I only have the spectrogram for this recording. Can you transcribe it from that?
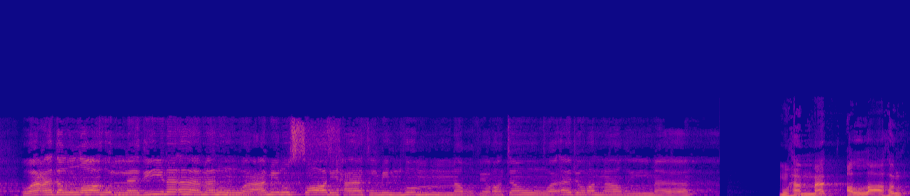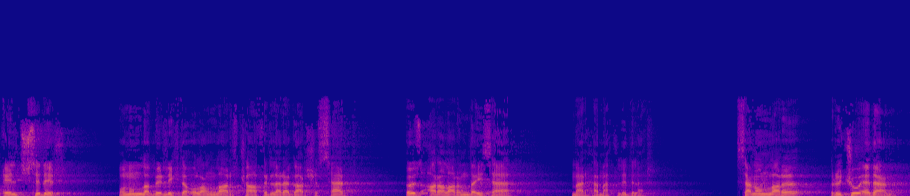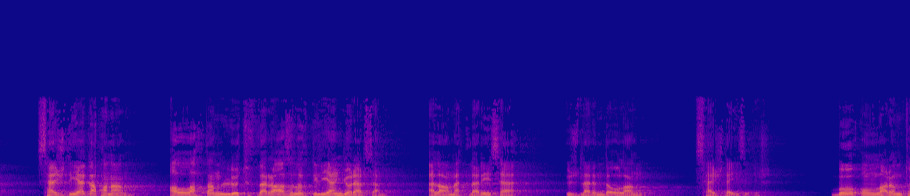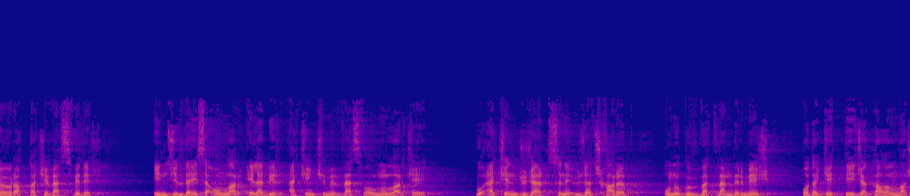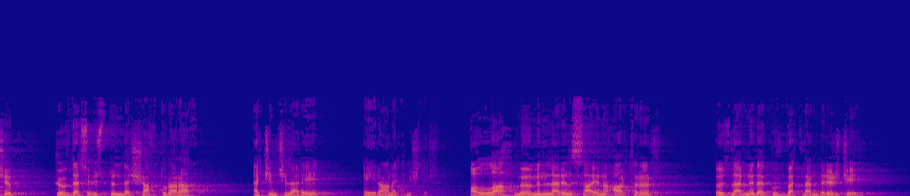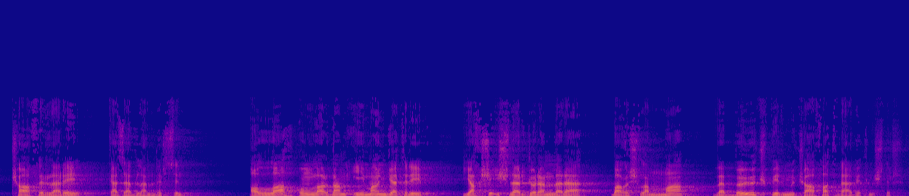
وعد الله الذين آمنوا وعملوا الصالحات منهم مغفرة وأجرا عظيما Muhammed Allahın elçisidir. Onunla birlikdə olanlar kafirlərə qarşı sərt, öz aralarında isə mərhəmətlidirlər. Sən onları rükü edən, səcdiyə qapanan, Allahdan lütf və razılıq diləyən görərsən, əlamətləri isə üzlərində olan səcdə izidir. Bu, onların Tövratdakı vəsfidir. İncildə isə onlar elə bir əkin kimi vəsf olunurlar ki, bu əkin cücərtisini üzə çıxarıb, onu qüvvətləndirmiş, o da getdikcə qalınlaşıb, gövdəsi üstündə şax duraraq əkinçiləri heyran etmişdir. Allah möminlərin sayını artırır, özlərini də qüvvətləndirir ki, kafirləri qəzəbləndirsin. Allah onlardan iman gətirib, yaxşı işlər görənlərə bağışlanma və böyük bir mükafat vəd etmişdir.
